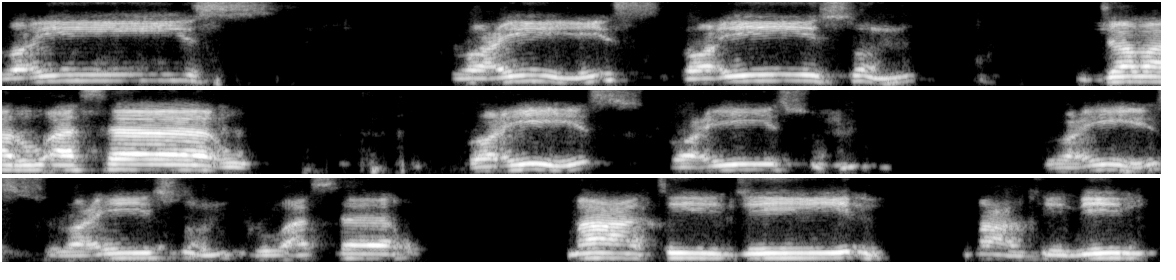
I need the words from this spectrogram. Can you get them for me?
رئيس رئيس رئيس. جمع رؤساء رئيس رئيس رئيس رئيس رؤساء. معتجيل معتجيل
